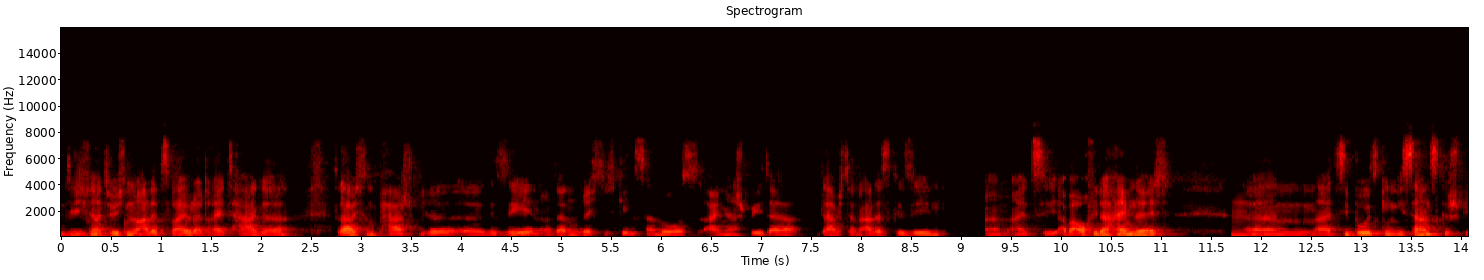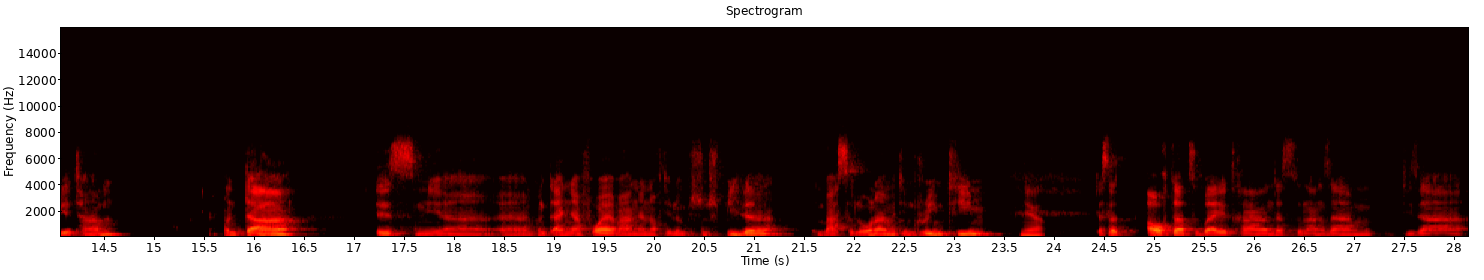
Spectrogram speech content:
die liefen natürlich nur alle zwei oder drei Tage. So habe ich so ein paar Spiele äh, gesehen und dann richtig ging es dann los. Ein Jahr später, da habe ich dann alles gesehen, ähm, als sie, aber auch wieder heimlich, hm. ähm, als die Bulls gegen die Suns gespielt haben. Und da ist mir, äh, und ein Jahr vorher waren ja noch die Olympischen Spiele in Barcelona mit dem Dream Team. Ja. Das hat auch dazu beigetragen, dass so langsam dieser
